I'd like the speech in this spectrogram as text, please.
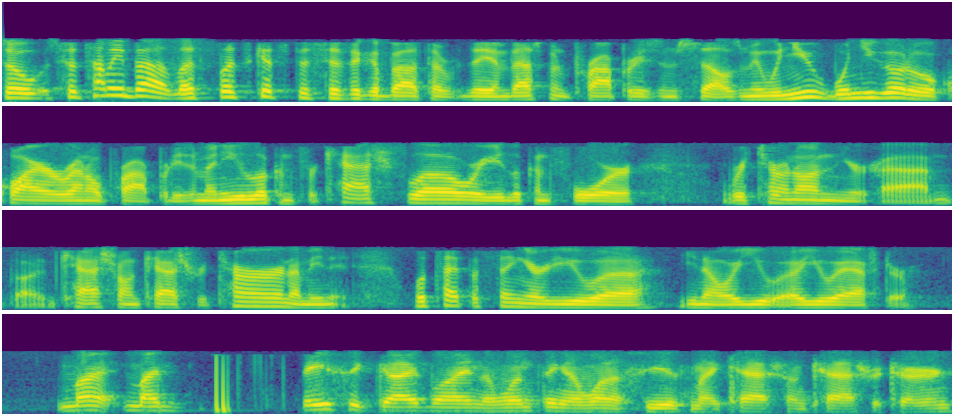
so so tell me about let's let's get specific about the the investment properties themselves. I mean, when you when you go to acquire rental properties, I mean, are you looking for cash flow, or are you looking for return on your uh, cash on cash return? I mean, what type of thing are you uh you know are you are you after? my my basic guideline, the one thing I want to see is my cash on cash return,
